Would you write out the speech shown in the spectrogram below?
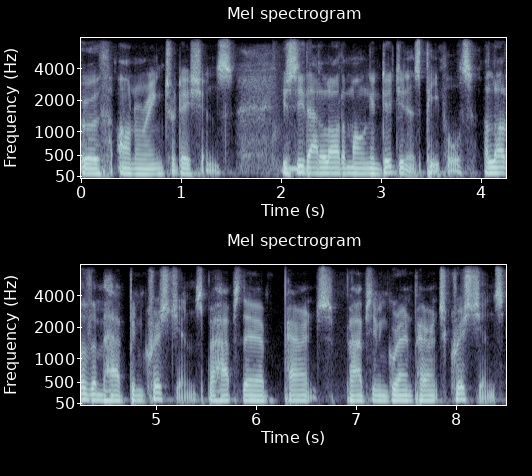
earth honoring traditions. You see that a lot among indigenous peoples. A lot of them have been Christians, perhaps their parents, perhaps even grandparents Christians,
